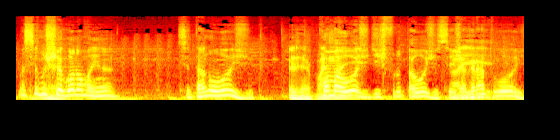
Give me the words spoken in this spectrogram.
Mas você não é. chegou no amanhã. Você está no hoje. É, Coma aí, hoje, desfruta hoje, seja aí, grato hoje.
